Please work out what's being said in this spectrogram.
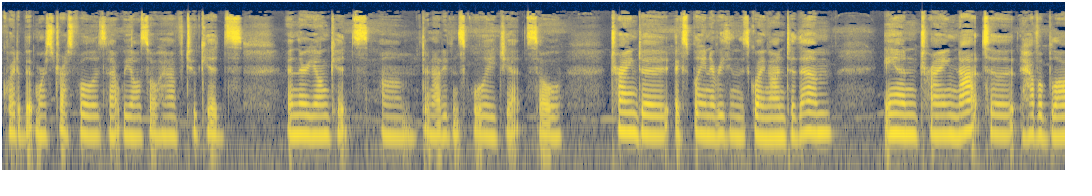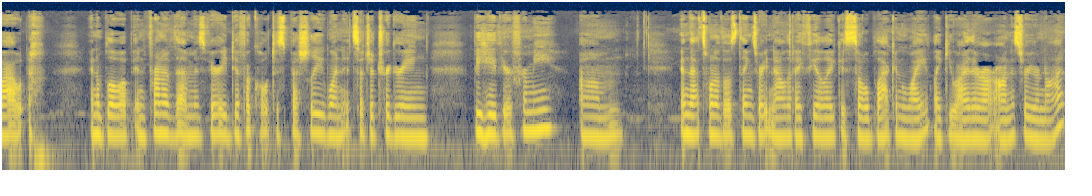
quite a bit more stressful. Is that we also have two kids, and they're young kids. Um, they're not even school age yet. So, trying to explain everything that's going on to them, and trying not to have a blowout and a blow up in front of them is very difficult, especially when it's such a triggering behavior for me. Um, and that's one of those things right now that I feel like is so black and white. Like you either are honest or you're not.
